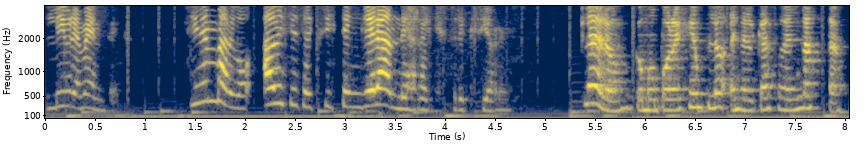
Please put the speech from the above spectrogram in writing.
libremente. Sin embargo, a veces existen grandes restricciones. Claro, como por ejemplo en el caso del NAFTA,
